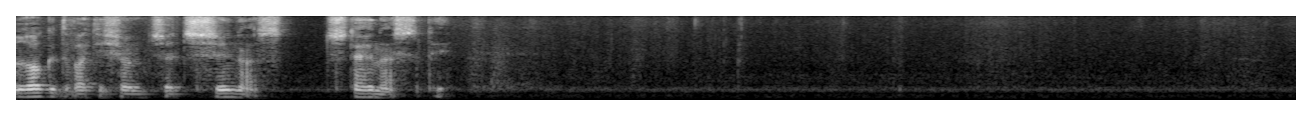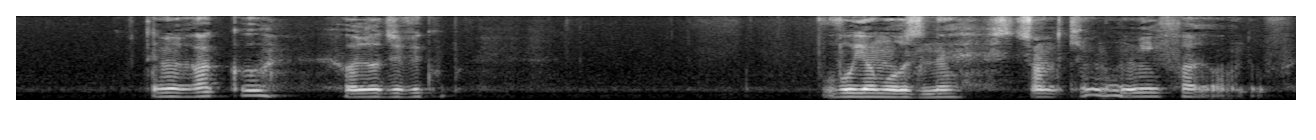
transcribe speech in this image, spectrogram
Rok 2013, 14. W tym roku holodzy wykupują różne szczątki mumii faraonów.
